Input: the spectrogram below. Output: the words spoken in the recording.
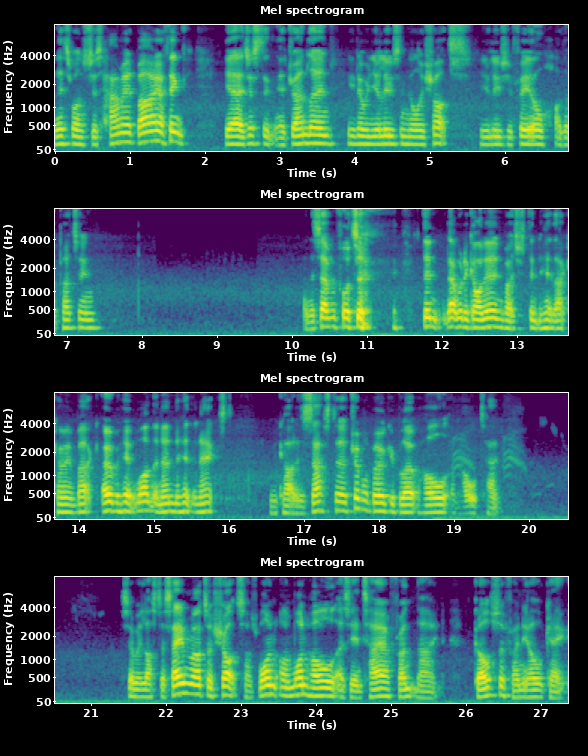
This one's just hammered by. I think, yeah, just the adrenaline. You know, when you're losing all your shots, you lose your feel of the putting. And the seven footer didn't that would have gone in, but I just didn't hit that coming back. Overhit one and then hit the next. We got a disaster, triple bogey blow up hole and hole ten. So we lost the same amount of shots as one on one hole as the entire front nine. Golf's a funny old game.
